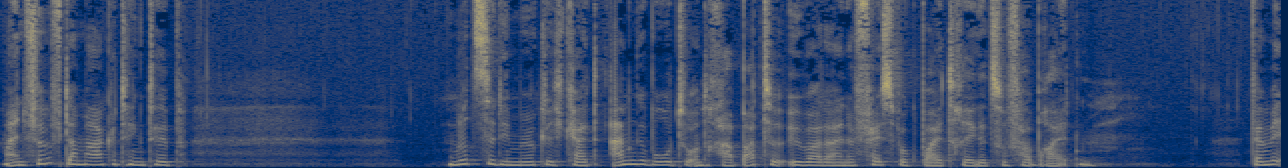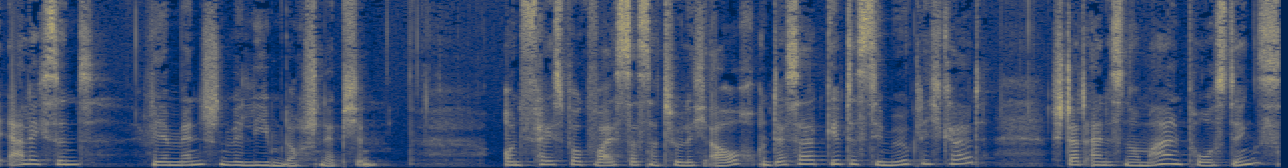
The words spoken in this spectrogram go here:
Mein fünfter Marketing-Tipp. Nutze die Möglichkeit, Angebote und Rabatte über deine Facebook-Beiträge zu verbreiten. Wenn wir ehrlich sind, wir Menschen, wir lieben doch Schnäppchen. Und Facebook weiß das natürlich auch und deshalb gibt es die Möglichkeit, statt eines normalen Postings,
